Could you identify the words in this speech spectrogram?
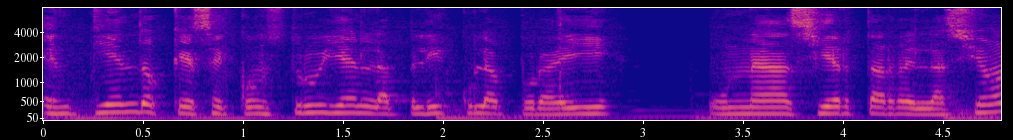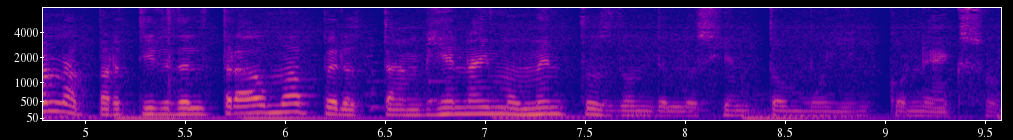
entiendo que se construya en la película por ahí una cierta relación a partir del trauma, pero también hay momentos donde lo siento muy inconexo.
